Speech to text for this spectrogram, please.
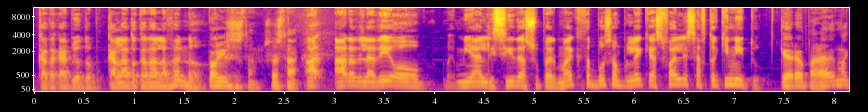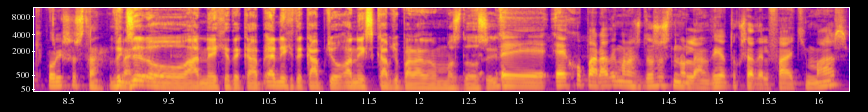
κατά κάποιον τρόπο. Καλά το καταλαβαίνω. Πολύ σωστά. σωστά. άρα δηλαδή ο, μια αλυσίδα σούπερ μάρκετ θα μπορούσε να πουλάει και ασφάλεια αυτοκινήτου. Και ωραίο παράδειγμα και πολύ σωστά. Δεν ναι. ξέρω αν, έχετε, αν, έχετε κάποιο, αν έχεις κάποιο παράδειγμα να μας δώσεις. Ε, έχω παράδειγμα να σας δώσω στην Ολλανδία το ξαδελφάκι μας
